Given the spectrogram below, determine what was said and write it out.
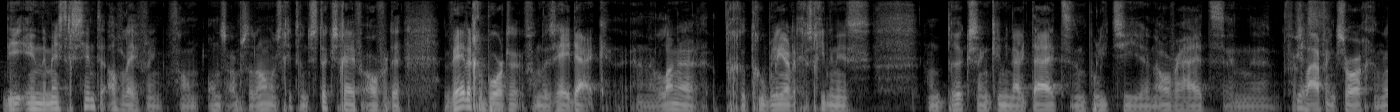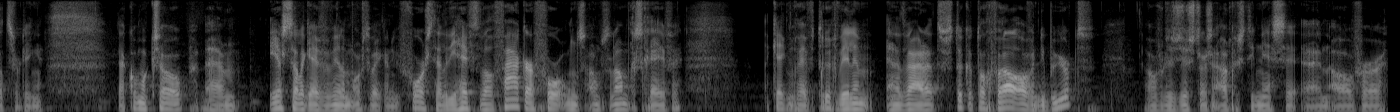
die in de meest recente aflevering van Ons Amsterdam een schitterend stuk schreef over de wedergeboorte van de Zeedijk. Een lange, getroubleerde geschiedenis van drugs en criminaliteit en politie en overheid en uh, verslavingszorg en dat soort dingen. Daar kom ik zo op. Um, eerst zal ik even Willem Oosterbeek aan u voorstellen. Die heeft wel vaker voor Ons Amsterdam geschreven. Ik keek nog even terug, Willem, en het waren stukken toch vooral over die buurt over de zusters Augustinesse en over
